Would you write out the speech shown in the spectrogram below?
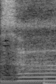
세상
